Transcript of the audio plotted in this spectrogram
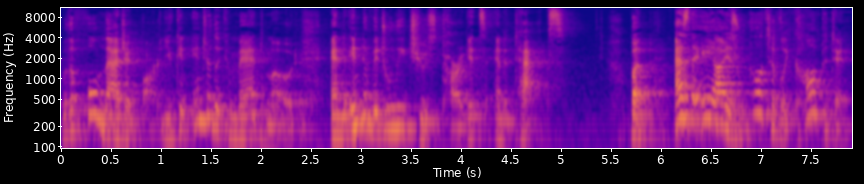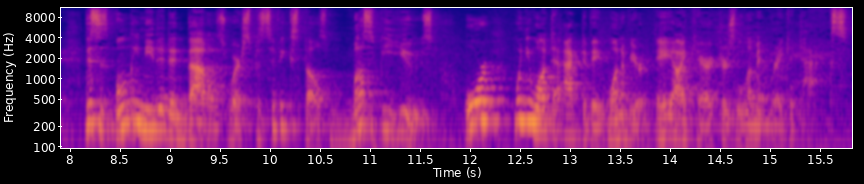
with a full magic bar, you can enter the command mode and individually choose targets and attacks. But as the AI is relatively competent, this is only needed in battles where specific spells must be used, or when you want to activate one of your AI character's limit break attacks.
